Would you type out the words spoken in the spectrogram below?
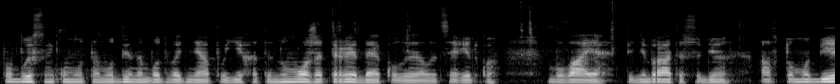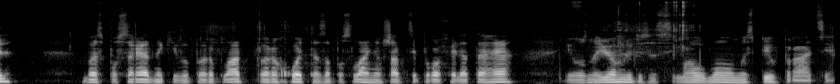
по бисенькому там один або два дня поїхати, ну може три деколи, але це рідко буває. Підібрати собі автомобіль без посередників і переплат. Переходьте за посиланням в шапці профіля ТГ і ознайомлюйтеся з всіма умовами співпраці.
